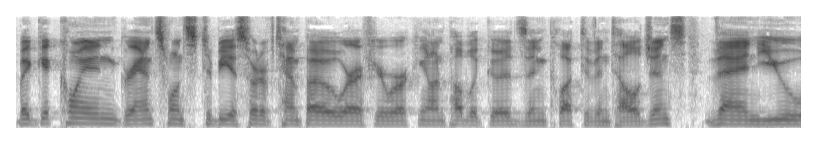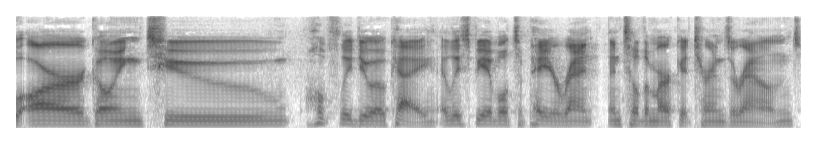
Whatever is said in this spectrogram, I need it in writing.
But Gitcoin grants wants to be a sort of tempo where if you're working on public goods and collective intelligence, then you are going to hopefully do okay, at least be able to pay your rent until the market turns around.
